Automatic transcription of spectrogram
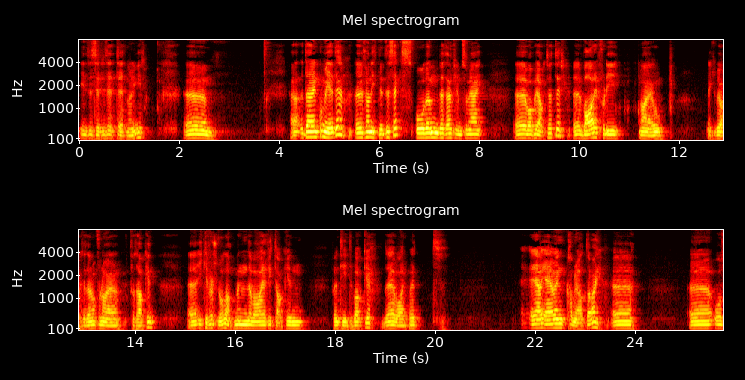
interessert i 13-åringer. Ja, det er en komedie uh, fra 1996, og den, dette er en film som jeg uh, var på jakt etter. var fordi Nå er jeg jo ikke på jakt etter nå, for nå har jeg fått tak i den. ikke først nå, da, men det var, jeg fikk tak i den for en tid tilbake. Det var på et Jeg, jeg jo en kamerat av meg. og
